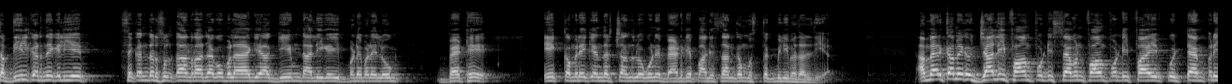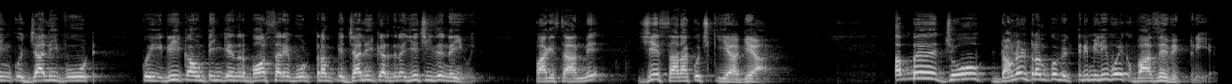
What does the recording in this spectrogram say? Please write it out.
तब्दील करने के लिए सिकंदर सुल्तान राजा को बुलाया गया, गेम डाली गई बड़े बड़े लोग बैठे। एक कमरे के अंदर चंद लोगों ने बैठ के पाकिस्तान का मुस्तबिल ही बदल दिया। अमेरिका में कोई जाली फार्म 47 फार्म 45 कोई टेम्परिंग कोई जाली वोट, कोई रिकाउंटिंग के अंदर बहुत सारे वोट ट्रंप के जाली कर देना, ये चीज़ें नहीं हुई। पाकिस्तान में ये सारा कुछ किया गया। अब जो डोनाल्ड ट्रंप को विक्ट्री मिली, वो एक वाजे विक्ट्री है।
